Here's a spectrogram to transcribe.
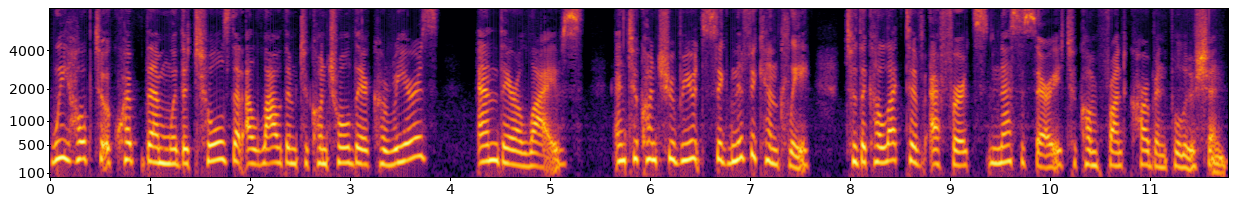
we hope to equip them with the tools that allow them to control their careers and their lives and to contribute significantly to the collective efforts necessary to confront carbon pollution.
